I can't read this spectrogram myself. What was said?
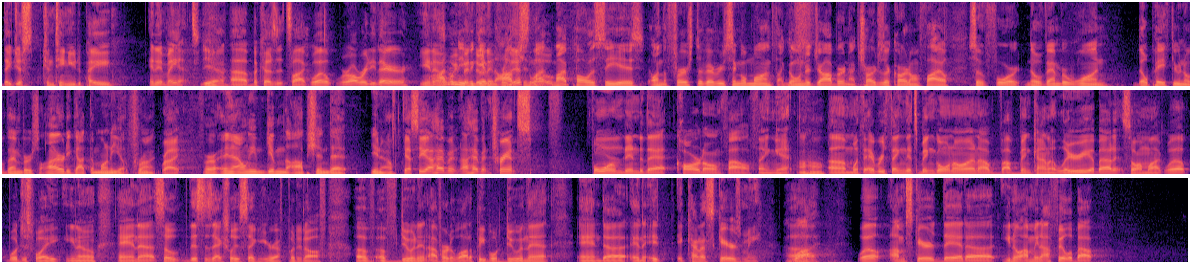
they just continue to pay in advance. Yeah. Uh, because it's like, well, we're already there. You know, I don't we've even been give doing them it the for this option. My, my policy is on the first of every single month, I go into Jobber and I charge their card on file. So for November one, they'll pay through November. So I already got the money up front. Right. For and I don't even give them the option that you know. Yeah, see, I haven't I haven't transformed into that card on file thing yet. Uh-huh. Um, with everything that's been going on, I've I've been kind of leery about it. So I'm like, well, we'll just wait, you know. And uh, so this is actually the second year I've put it off of of doing it. I've heard a lot of people doing that, and uh, and it it kind of scares me. Uh, Why? well, I'm scared that uh, you know. I mean, I feel about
